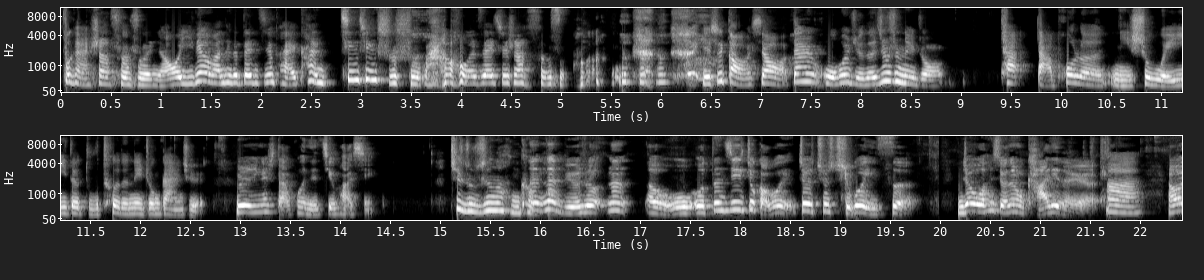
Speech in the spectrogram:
不敢上厕所，你知道，我一定要把那个登机牌看清清楚楚，然后我再去上厕所。也是搞笑，但是我会觉得就是那种，它打破了你是唯一的、独特的那种感觉。不是，应该是打破你的计划性。这种真的很可怕。那那比如说，那呃，我我登机就搞过，就就取过一次。你知道我很喜欢那种卡点的人啊。然后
